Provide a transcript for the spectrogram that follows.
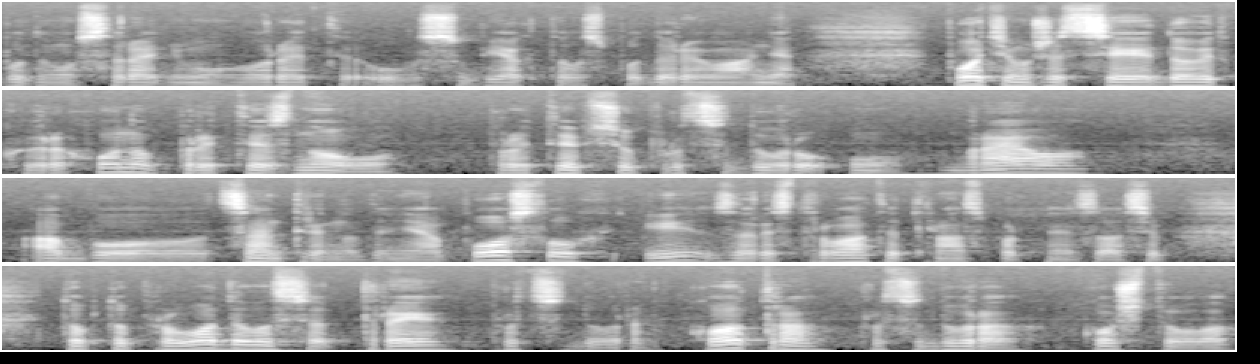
будемо в середньому говорити, у суб'єкта господарювання. Потім вже з цією довідкою рахунок пройти знову, пройти всю процедуру у МРЕО, або центрі надання послуг і зареєструвати транспортний засіб. Тобто проводилося три процедури. Котра процедура коштувала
